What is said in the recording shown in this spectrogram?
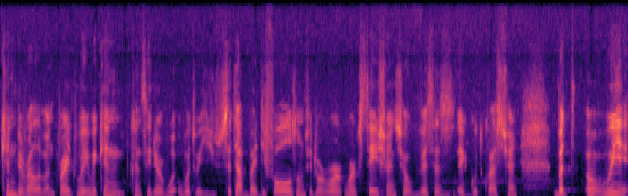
can be relevant, right? We, we can consider what, we set up by default on Fedora work, workstation. So this is a good question. But uh, we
